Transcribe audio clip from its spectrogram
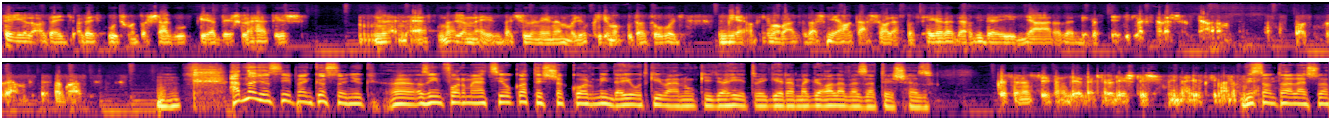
szél az egy, az egy kulcsfontosságú kérdés lehet, és ezt nagyon nehéz becsülni, nem vagyok klímakutató, hogy milyen a klímaváltozás milyen hatással lesz a szélre, de az idei nyár az eddig az egyik legszelesebb nyár, Uh-huh. Hát nagyon szépen köszönjük az információkat, és akkor minden jót kívánunk így a hétvégére, meg a levezetéshez. Köszönöm szépen az érdeklődést, és minden jót kívánok. Viszont hallásra!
